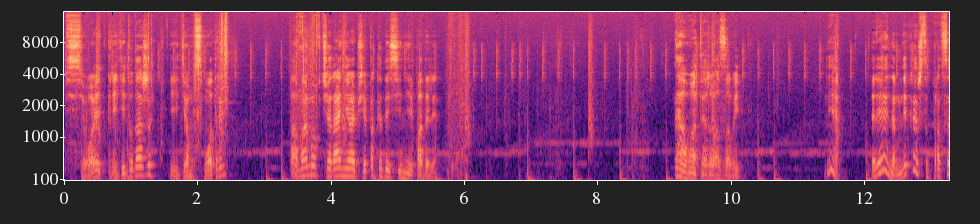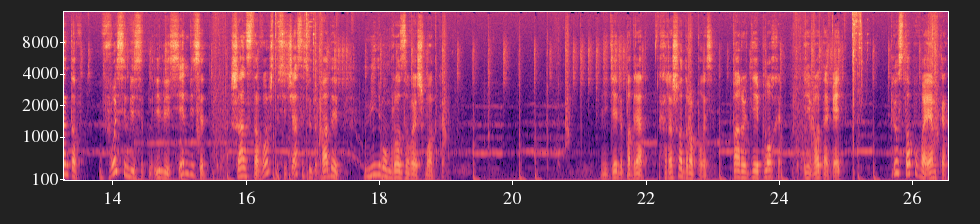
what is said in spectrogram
Все, и третий туда же. Идем смотрим. По-моему, вчера они вообще по КД синие падали. А вот и розовый. Не, реально, мне кажется, процентов 80 или 70 шанс того, что сейчас отсюда падает минимум розовая шмотка. Неделю подряд хорошо дропалось, пару дней плохо, и вот опять. Плюс топовая эмка.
